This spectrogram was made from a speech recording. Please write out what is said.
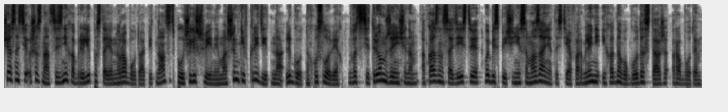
В частности, 16 из них обрели постоянную работу, а 15 получили швейные машинки в кредит на льготных условиях. 23 женщинам оказано содействие в обеспечении самозанятости и оформлении их одного года стажа работы.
